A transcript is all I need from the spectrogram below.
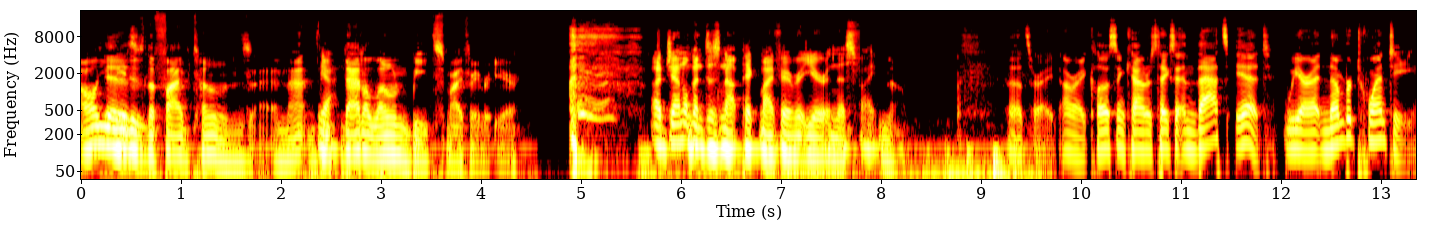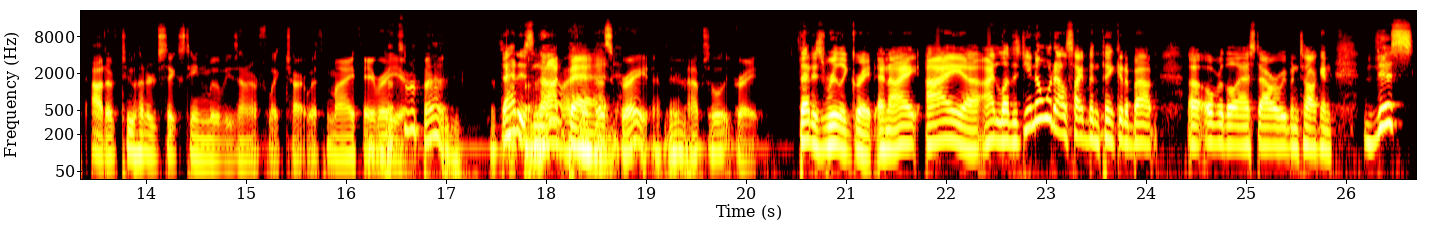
all you It need is. is. the five tones, and that Yeah. that alone beats my favorite year. A gentleman does not pick my favorite year in this fight. No, That's right. All right, Close Encounters takes it, and that's it. We are at number twenty out of two hundred sixteen movies on our flick chart with my favorite that's year. not bad. That's That is No, not I think bad. that's great. I think absolutely great. That is really great, and I I uh, I love this. You know what else I've been thinking about uh, over the last hour? We've been talking this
